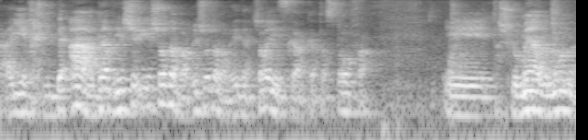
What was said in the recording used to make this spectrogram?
היחידה, אגב, יש, יש עוד דבר, יש עוד דבר, הנה, עכשיו אני נזכר, קטסטרופה. אה, תשלומי ארנונה.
